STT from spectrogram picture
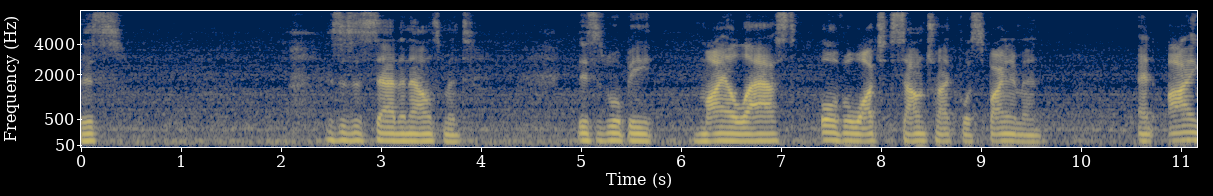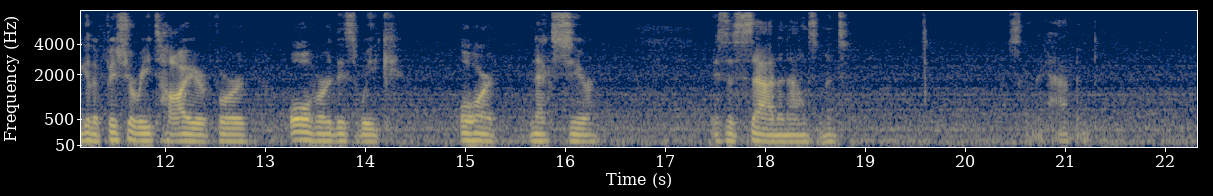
This this is a sad announcement. This will be my last Overwatch soundtrack for Spider-Man. And I am gonna officially retire for over this week or next year. It's a sad announcement.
